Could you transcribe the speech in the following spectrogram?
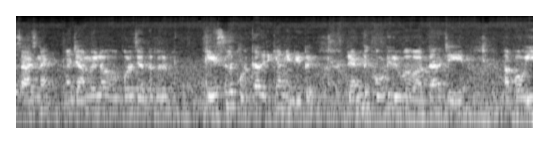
സാജനെ ജാമ്യയിലോ വകുപ്പുകൾ ചേർത്തിട്ട് കേസിൽ കൊടുക്കാതിരിക്കാൻ വേണ്ടിയിട്ട് രണ്ട് കോടി രൂപ വാഗ്ദാനം ചെയ്യും അപ്പോൾ ഈ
